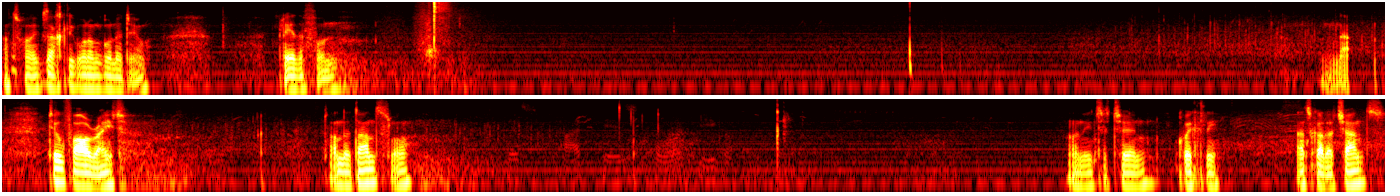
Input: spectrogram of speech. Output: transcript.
That's what exactly what I'm going to do play the fun. No, too far right. It's on the dance floor. I need to turn quickly. That's got a chance.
